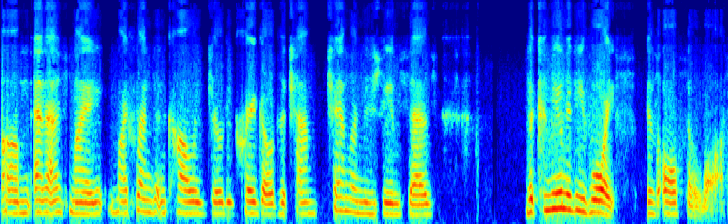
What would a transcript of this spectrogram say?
um, and as my, my friend and colleague Jody Crago of the Chan Chandler Museum says, the community voice is also lost.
